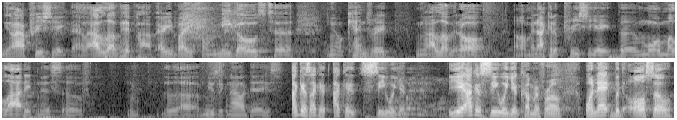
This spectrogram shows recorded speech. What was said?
you know I appreciate that. Like, I love hip hop. Everybody from Migos to you know Kendrick. You know, I love it all, um, and I could appreciate the more melodicness of the, uh, music nowadays. I guess I could I could see where you're Yeah, I could see where you're coming from on that, but also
